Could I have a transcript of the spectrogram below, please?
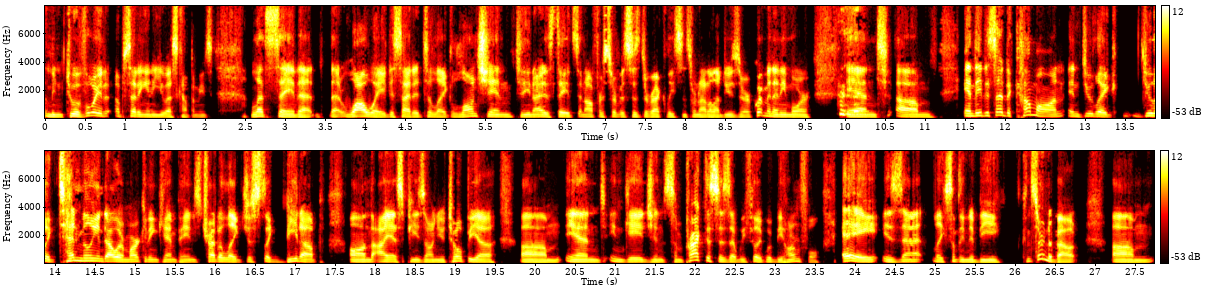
I mean, to avoid upsetting any U.S. companies, let's say that that Huawei decided to like launch in to the United States and offer services directly, since we're not allowed to use their equipment anymore, and um, and they decided to come on and do like do like ten million dollar marketing campaigns, try to like just like beat up on the ISPs on Utopia, um, and engage in some practices that we feel like would be harmful. A is that like something to be concerned about um,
